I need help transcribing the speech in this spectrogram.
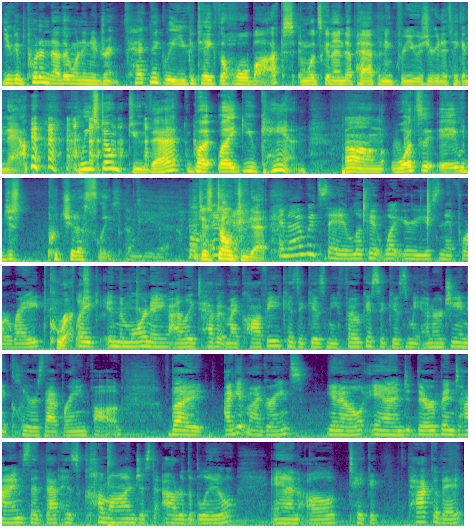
you can put another one in your drink. Technically, you could take the whole box, and what's going to end up happening for you is you're going to take a nap. Please don't do that, but like you can. Um, what's it, it would just put you to sleep. Just don't do that. And I would say, look at what you're using it for, right? Correct. Like in the morning, I like to have it in my coffee because it gives me focus, it gives me energy, and it clears that brain fog. But I get migraines, you know, and there have been times that that has come on just out of the blue, and I'll take a pack of it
